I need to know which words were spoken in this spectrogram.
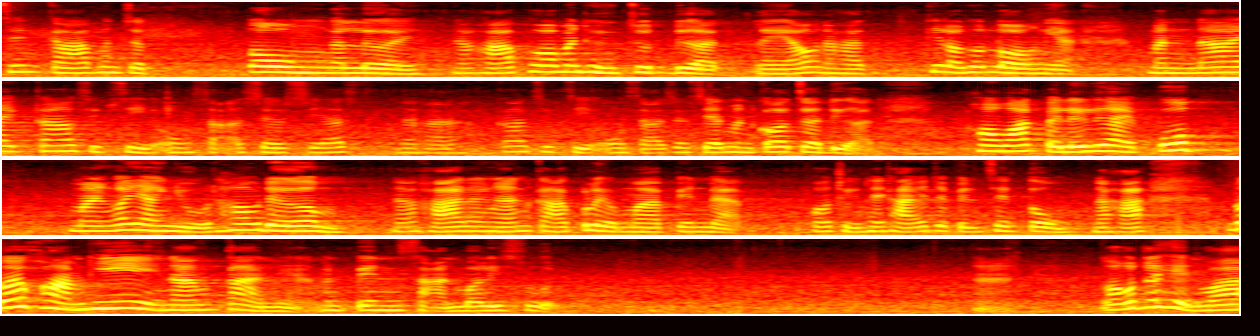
เส้นกราฟมันจะตรงกันเลยนะคะพอมันถึงจุดเดือดแล้วนะคะ ที่เราทดลองเนี่ยมันได้ 94 องศาเซลเซียสนะคะ 94 องศาเซลเซียสมันก็จะเดือด พอวัดไปเรื่อยๆ ปุ๊บ มันก็ยังอยู่เท่าเดิมนะคะ ดังนั้นกราฟก็เลยออกมาเป็นแบบพอถึงท้ายๆก็จะเป็นเส้นตรงนะคะ ด้วยความที่น้ำกลั่นเนี่ยมันเป็นสารบริสุทธิ์เราก็จะเห็นว่า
